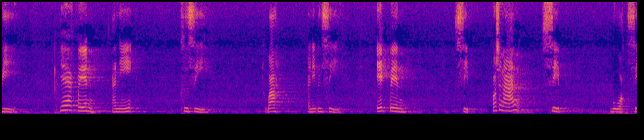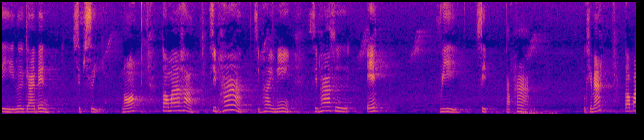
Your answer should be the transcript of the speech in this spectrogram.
v แยกเป็นอันนี้คือ 4 ถูกป่ะ อันนี้เป็น 4 x เป็น 10 เพราะฉะนั้น 10 บวก 4 เลยกลายเป็น 14 เนาะ ต่อมาค่ะ 15 15 อยู่นี่ 15 คือ x v 10 กับ 5 โอเคไหม ต่อไป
